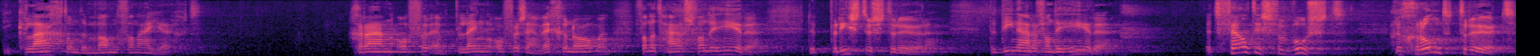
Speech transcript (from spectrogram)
Die klaagt om de man van haar jeugd. Graanoffer en plengoffer zijn weggenomen van het huis van de Heere. De priesters treuren, de dienaren van de Heere. Het veld is verwoest, de grond treurt,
